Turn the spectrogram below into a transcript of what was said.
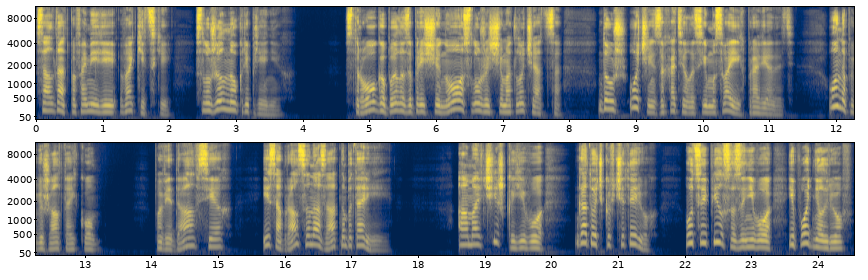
солдат по фамилии Вакицкий, служил на укреплениях. Строго было запрещено служащим отлучаться — да уж очень захотелось ему своих проведать. Он и побежал тайком. Повидал всех и собрался назад на батарее. А мальчишка его, годочков четырех, уцепился за него и поднял рев.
